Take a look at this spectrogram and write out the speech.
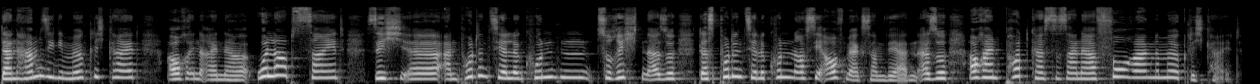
dann haben sie die Möglichkeit, auch in einer Urlaubszeit sich äh, an potenzielle Kunden zu richten, also dass potenzielle Kunden auf sie aufmerksam werden. Also auch ein Podcast ist eine hervorragende Möglichkeit.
